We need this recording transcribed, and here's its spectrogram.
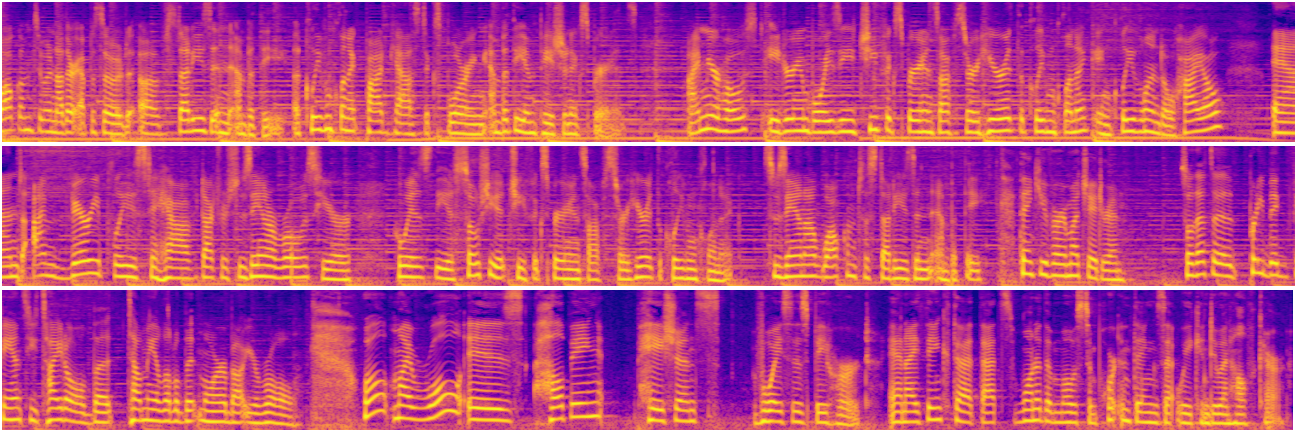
Welcome to another episode of Studies in Empathy, a Cleveland Clinic podcast exploring empathy and patient experience. I'm your host, Adrienne Boissy, Chief Experience Officer here at the Cleveland Clinic in Cleveland, Ohio. And I'm very pleased to have Dr. Susannah Rose here, who is the Associate Chief Experience Officer here at the Cleveland Clinic. Susannah, welcome to Studies in Empathy. Thank you very much, Adrienne. So that's a pretty big fancy title, but tell me a little bit more about your role. Well, my role is helping patients voices be heard. And I think that that's one of the most important things that we can do in healthcare.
